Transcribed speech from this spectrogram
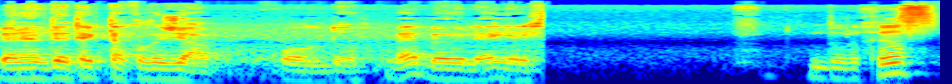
ben evde tek takılacağım oldu ve böyle geçti. Dur kız.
